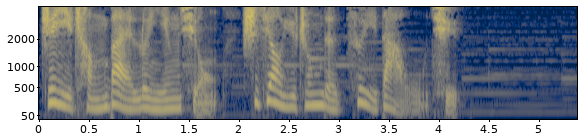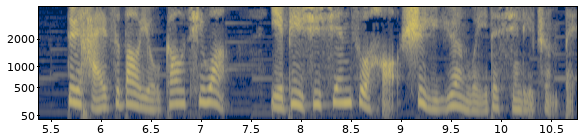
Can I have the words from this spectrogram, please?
只以成败论英雄，是教育中的最大误区。对孩子抱有高期望，也必须先做好事与愿违的心理准备。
